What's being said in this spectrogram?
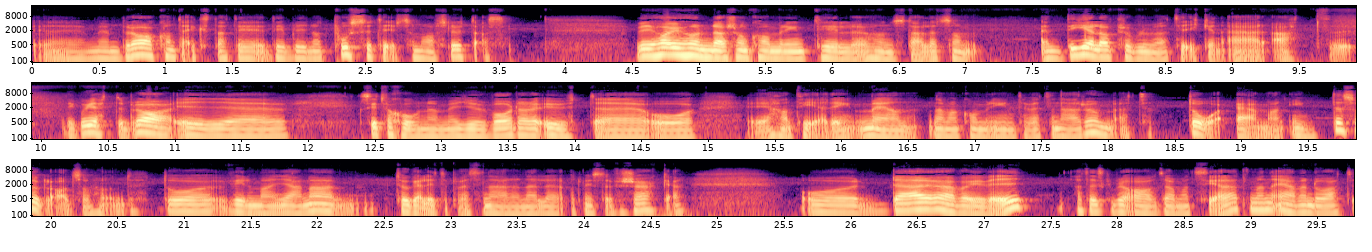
eh, med en bra kontext, att det, det blir något positivt som avslutas. Vi har ju hundar som kommer in till hundstallet som en del av problematiken är att eh, det går jättebra i situationen med djurvårdare ute och eh, hantering. Men när man kommer in till veterinärrummet, då är man inte så glad som hund. Då vill man gärna tugga lite på veterinären eller åtminstone försöka. Och där övar ju vi att det ska bli avdramatiserat, men även då att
